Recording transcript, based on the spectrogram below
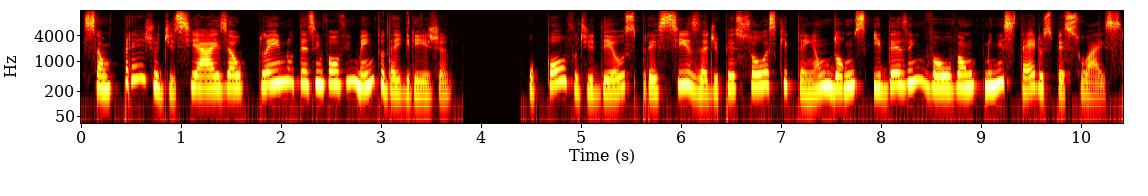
são prejudiciais ao pleno desenvolvimento da igreja. O povo de Deus precisa de pessoas que tenham dons e desenvolvam ministérios pessoais.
